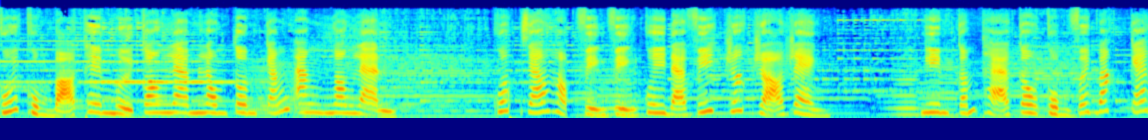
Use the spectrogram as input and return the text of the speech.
Cuối cùng bỏ thêm 10 con lam long tôm cắn ăn, ngon lành. Quốc giáo học viện viện quy đã viết rất rõ ràng. Nghiêm cấm thả câu cùng với bắt cá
